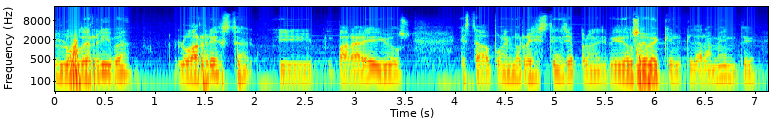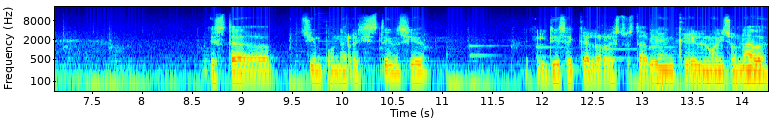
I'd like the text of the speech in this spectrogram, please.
lo derriba, lo arresta y para ellos estaba poniendo resistencia, pero en el video se ve que él claramente está sin poner resistencia. Él dice que el arresto está bien, que él no hizo nada.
